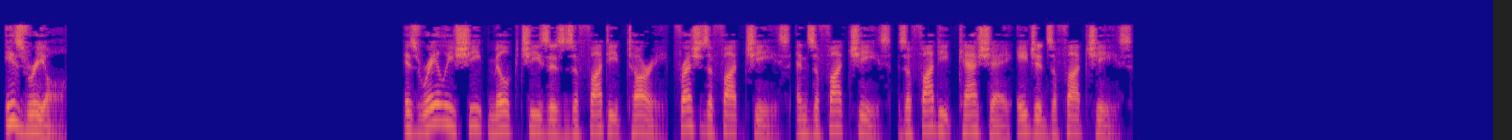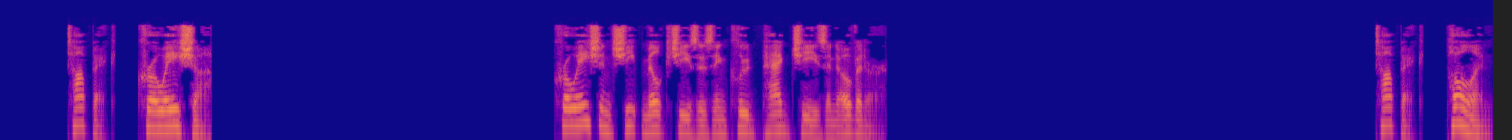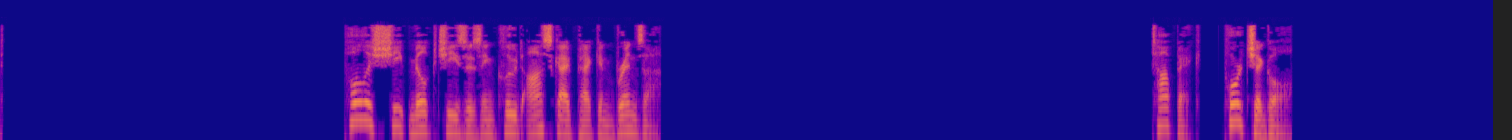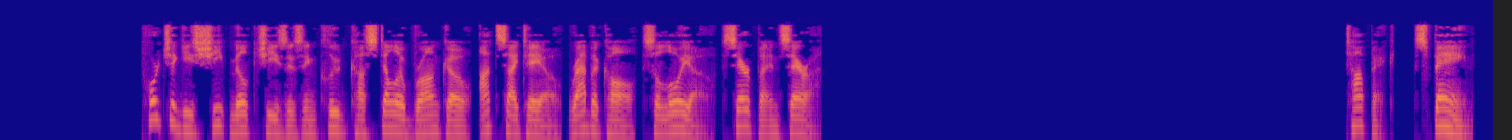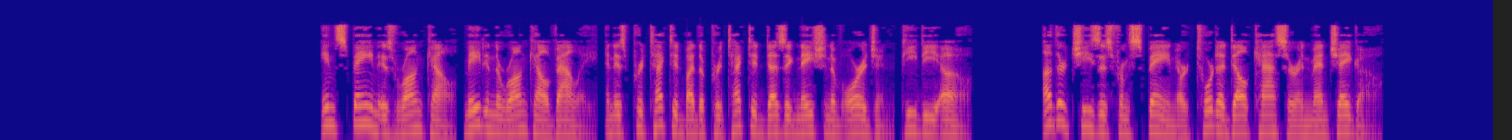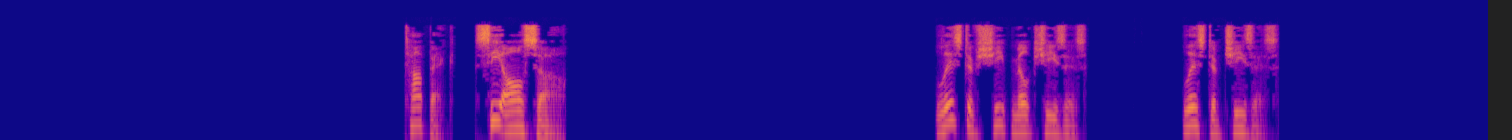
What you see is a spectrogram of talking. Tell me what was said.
Israel Israeli sheep milk cheeses Zafatit tari fresh zafat cheese and zafat cheese, Zafatit kashay aged zafat cheese. Croatia Croatian sheep milk cheeses include pag cheese and ovitar. Poland Polish sheep milk cheeses include Oscypek and Bryndza. Portugal Portuguese sheep milk cheeses include Castelo Branco, Azeitão, Rabaçal, Saloio, Serpa and Serra. Spain In Spain is Roncal, made in the Roncal Valley, and is protected by the Protected Designation of Origin Other cheeses from Spain are Torta del Casar and Manchego. See also. List of sheep milk cheeses. List of cheeses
